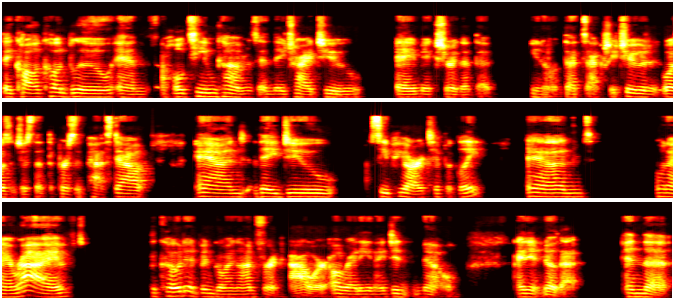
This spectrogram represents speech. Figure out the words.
they call a code blue and a whole team comes and they try to a make sure that that you know that's actually true. It wasn't just that the person passed out. And they do cpr typically. And when i arrived the code had been going on for an hour already and i didn't know. I didn't know that. And the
